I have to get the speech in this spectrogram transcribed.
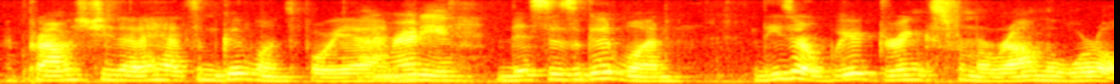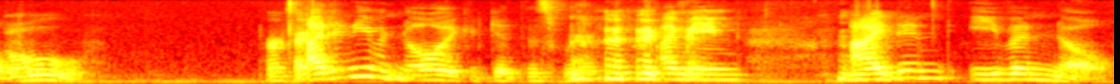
I promised you that I had some good ones for you. i'm ready This is a good one. These are weird drinks from around the world. Oh, perfect. I didn't even know they could get this weird. I mean, I didn't even know.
